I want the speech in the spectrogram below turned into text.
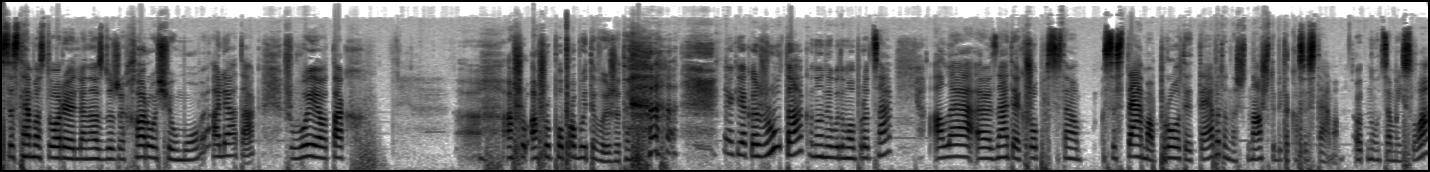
система створює для нас дуже хороші умови, аля так, що ви отак. А що, а що попробуйте вижити? Як я кажу, так, ну не будемо про це. Але е, знаєте, якщо система система проти тебе, то наш, тобі така система. От, ну, це мої слова.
